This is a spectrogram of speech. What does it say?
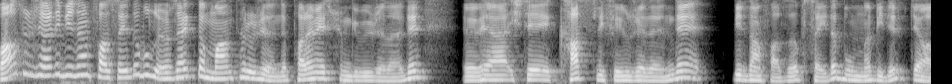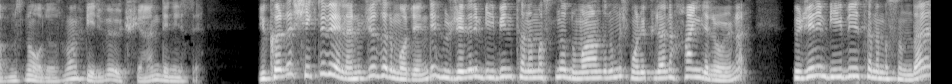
Bazı hücrelerde birden fazla sayıda buluyor. Özellikle mantar hücrelerinde, paramesyum gibi hücrelerde veya işte kas lifi hücrelerinde birden fazla sayıda bulunabilir. Cevabımız ne oluyor o zaman? 1 ve 3 yani denizli. Yukarıda şekli verilen hücre zarı modelinde hücrelerin birbirini tanımasında numaralandırılmış moleküllerin hangileri oynar? Hücrenin birbirini tanımasında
